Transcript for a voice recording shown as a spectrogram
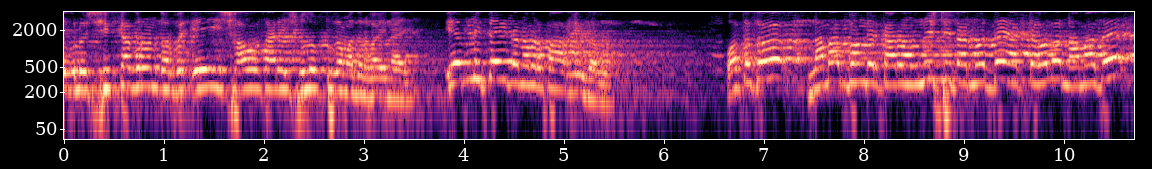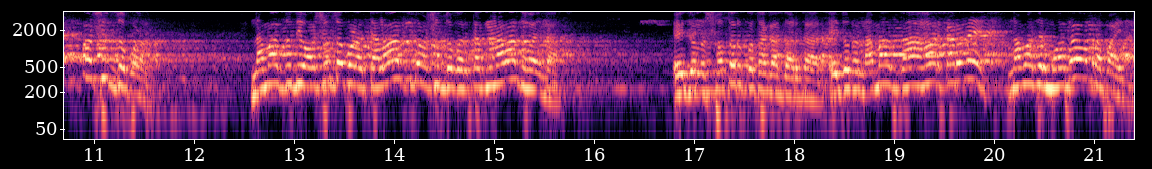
এগুলো শিক্ষা গ্রহণ করব, এই সাহস আর এই সুযোগটুকু আমাদের হয় নাই। এমনিতেই যেন আমরা পার হয়ে যাব। অথচ নামাজ ভঙ্গের কারণ উনিশটি তার মধ্যে একটা হলো নামাজে অশুদ্ধ পড়া। নামাজ যদি অশুদ্ধ পড়া, তেলাওয়াত যদি অশুদ্ধ করে তার নামাজ হয় না। এই জন্য সতর্ক থাকা দরকার। এই জন্য নামাজ না হওয়ার কারণে নামাজের মজাও আমরা পাই না।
